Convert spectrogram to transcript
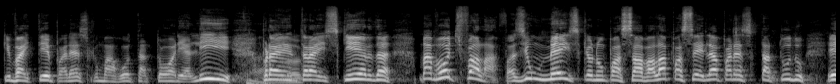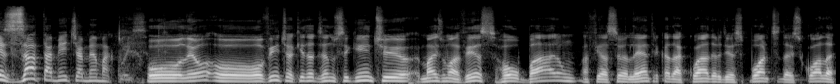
que vai ter, parece que uma rotatória ali para entrar à esquerda, mas vou te falar, fazia um mês que eu não passava lá, passei lá, parece que tá tudo exatamente a mesma coisa. O, Leo, o ouvinte aqui está dizendo o seguinte: mais uma vez, roubaram a fiação elétrica da quadra de esportes da Escola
